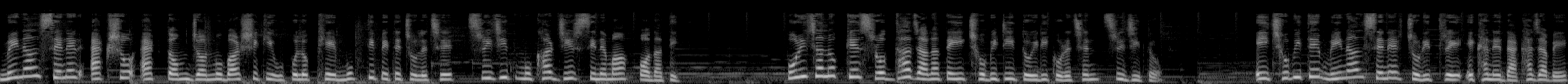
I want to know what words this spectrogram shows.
মৃণাল সেনের একশো একতম জন্মবার্ষিকী উপলক্ষে মুক্তি পেতে চলেছে সৃজিত মুখার্জির সিনেমা পদাতিক। পরিচালককে শ্রদ্ধা জানাতেই ছবিটি তৈরি করেছেন সৃজিত। এই ছবিতে মৃণাল সেনের চরিত্রে এখানে দেখা যাবে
